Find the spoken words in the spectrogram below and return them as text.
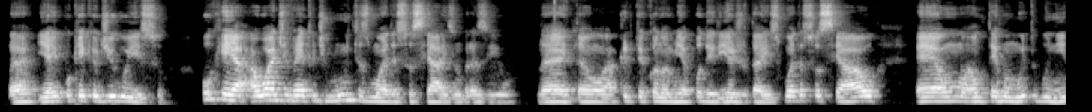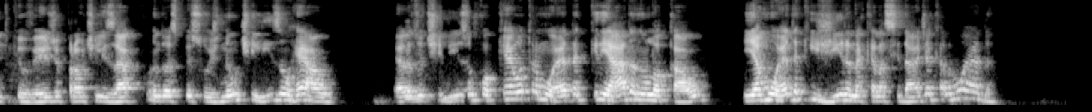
Né? E aí por que, que eu digo isso? porque há o advento de muitas moedas sociais no Brasil, né? Então a criptoeconomia poderia ajudar isso. Moeda social é um, é um termo muito bonito que eu vejo para utilizar quando as pessoas não utilizam real, elas uhum. utilizam qualquer outra moeda criada no local e a moeda que gira naquela cidade é aquela moeda,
